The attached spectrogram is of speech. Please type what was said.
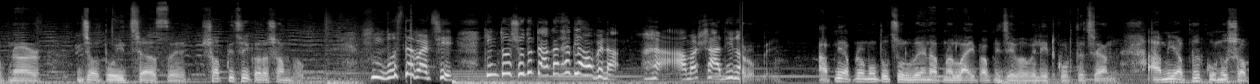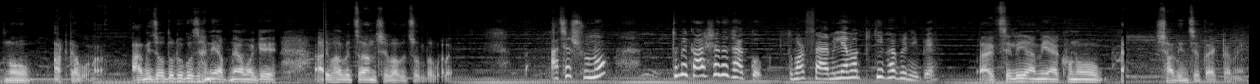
আপনার যত ইচ্ছা আছে সব কিছুই করা সম্ভব। বুঝতে পারছি। কিন্তু শুধু টাকা থাকলে হবে না। আমার স্বাধীন আপনি আপনার মতো চলবেন আপনার লাইফ আপনি যেভাবে লিড করতে চান আমি আপনার কোনো স্বপ্ন আটকাবো না। আমি যতটুকু জানি আপনি আমাকে যেভাবে চান সেভাবে চলতে পারেন। আচ্ছা শুনো তুমি কার সাথে থাকো? তোমার ফ্যামিলি আমাকে কীভাবে নিবে? অ্যাকচুয়ালি আমি এখনও স্বাধীন চেতা একটা মেয়ে।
